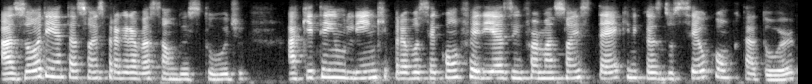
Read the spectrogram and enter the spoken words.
as orientações para gravação do estúdio. Aqui tem um link para você conferir as informações técnicas do seu computador.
